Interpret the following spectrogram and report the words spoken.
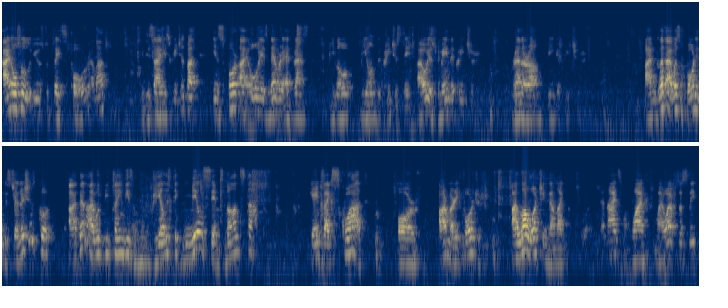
I also used to play Spore a lot. You design these creatures, but in Spore, I always never advanced below beyond the creature stage. I always remained a creature, ran around being a creature. I'm glad I wasn't born in this generation uh, then I would be playing these realistic milsims non-stop. Games like Squad or Arma Reforger. I love watching them. Like the nights, my wife, my wife was asleep.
